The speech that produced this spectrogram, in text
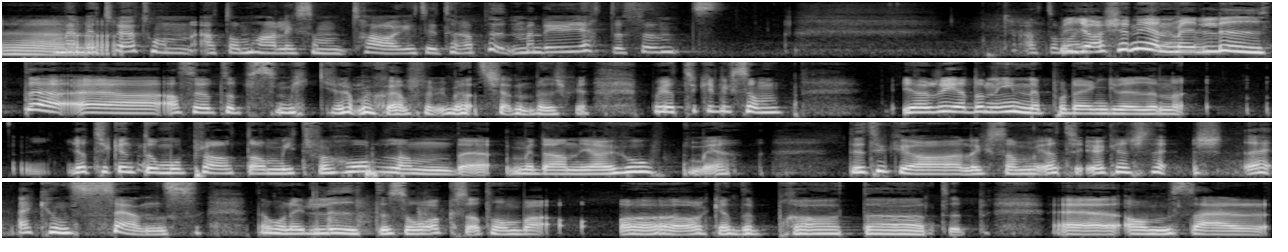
Eh, Men det tror jag att, hon, att de har liksom tagit i terapin. Men det är ju jättefint. Att de Men jag känner igen mig lite, eh, alltså jag typ smickrar mig själv för att jag känner mig själv. Men jag tycker liksom, jag är redan inne på den grejen. Jag tycker inte om att prata om mitt förhållande med den jag är ihop med. Det tycker jag liksom, jag, ty- jag kanske, I can sense där hon är lite så också, att hon bara orkar inte prata, typ. Eh, om så här,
